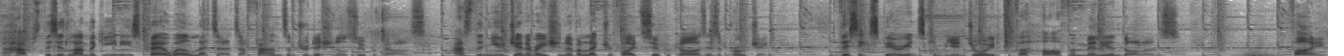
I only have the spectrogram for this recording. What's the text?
Perhaps this is Lamborghini's farewell letter to fans of traditional supercars, as the new generation of electrified supercars is approaching. This experience can be enjoyed for half a million dollars. 5.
